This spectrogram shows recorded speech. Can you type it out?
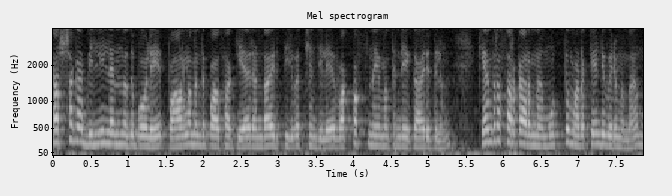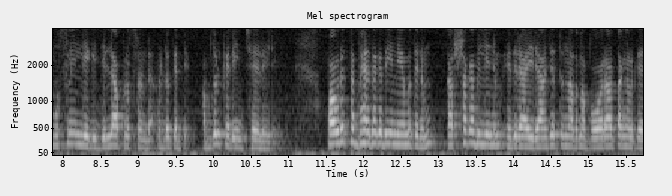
കർഷക ബില്ലിലെന്നതുപോലെ പാർലമെന്റ് പാസാക്കിയ രണ്ടായിരത്തി ഇരുപത്തിയഞ്ചിലെ വഖഫ് നിയമത്തിന്റെ കാര്യത്തിലും കേന്ദ്ര സർക്കാരിന് മുട്ടുമടക്കേണ്ടി വരുമെന്ന് മുസ്ലിം ലീഗ് ജില്ലാ പ്രസിഡന്റ് അഡ്വക്കേറ്റ് അബ്ദുൽ കരീം ചേലേരി. പൗരത്വ ഭേദഗതി നിയമത്തിനും കർഷക ബില്ലിനും എതിരായി രാജ്യത്ത് നടന്ന പോരാട്ടങ്ങൾക്ക്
